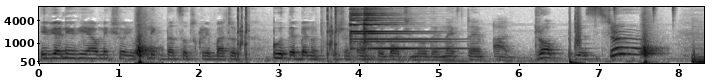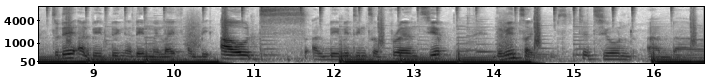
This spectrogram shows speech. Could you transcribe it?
If you're new here, make sure you click that subscribe button, put the bell notification on so that you know the next time I drop. Yes, sir. Today I'll be doing a day in my life. I'll be out. I'll be meeting some friends. Yep. In the meantime, stay tuned and uh,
